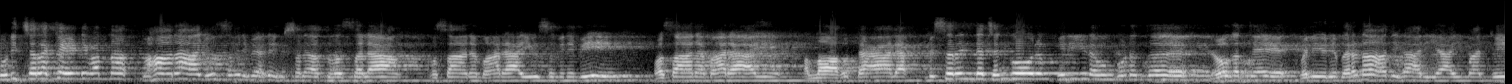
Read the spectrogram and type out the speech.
കുടിച്ചിറക്കേണ്ടി വന്ന മഹാനായ യൂസുഫ് നബി അലൈഹി സ്വലാത്തു വസ്സലാം. അവസാനമാരായി യൂസുഫ് നബി അവസാനമാരായി? അള്ളാഹു തആല മിസ്റിന്റെ ചെങ്കോലും കിരീടവും കൊടുത്ത് ലോകത്തെ വലിയൊരു ഭരണാധികാരിയായി മാറ്റി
